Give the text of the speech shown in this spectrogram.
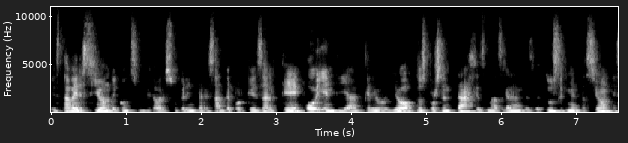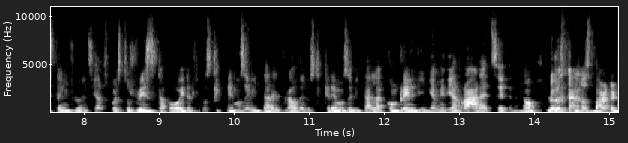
esta versión de consumidor es súper interesante porque es al que hoy en día, creo yo, los porcentajes más grandes de tu segmentación están influenciados por estos risk avoiders, los que queremos evitar el fraude, los que queremos evitar la compra en línea media rara, etcétera, ¿no? Luego están los bargain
